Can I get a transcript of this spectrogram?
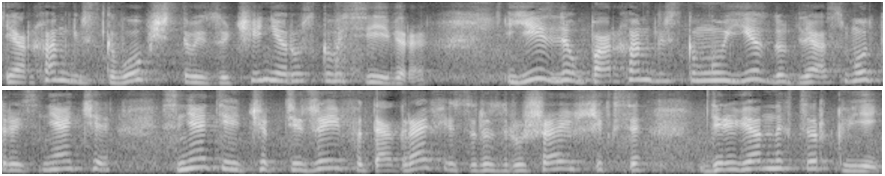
и Архангельского общества изучения русского севера. Ездил по Архангельскому уезду для осмотра и снятия, снятия чертежей фотографий с разрушающихся деревянных церквей,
